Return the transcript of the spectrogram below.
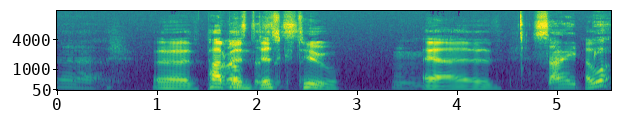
Uh, Uh, pop in disc two. mhm. Yeah. uh, Side B. Hello-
